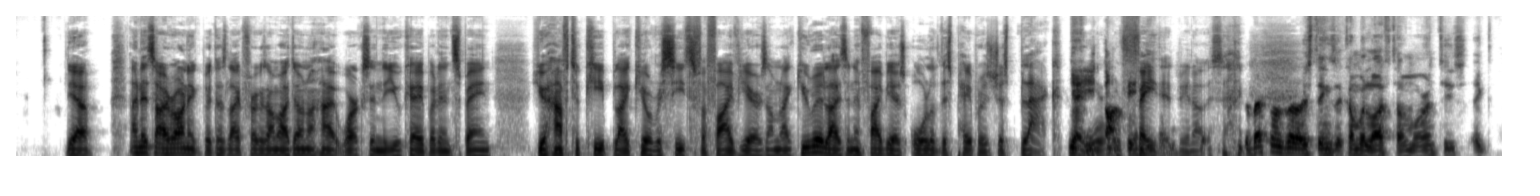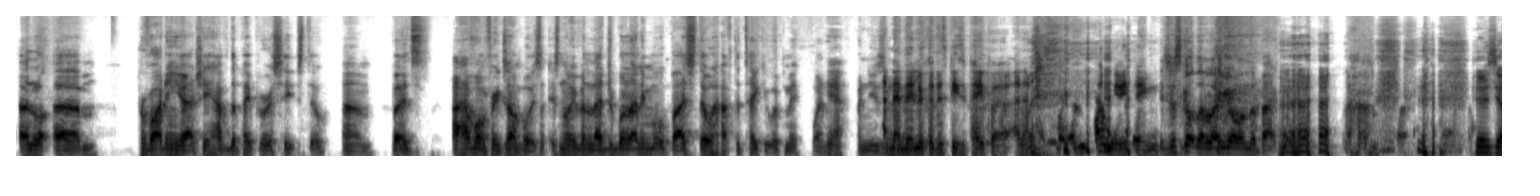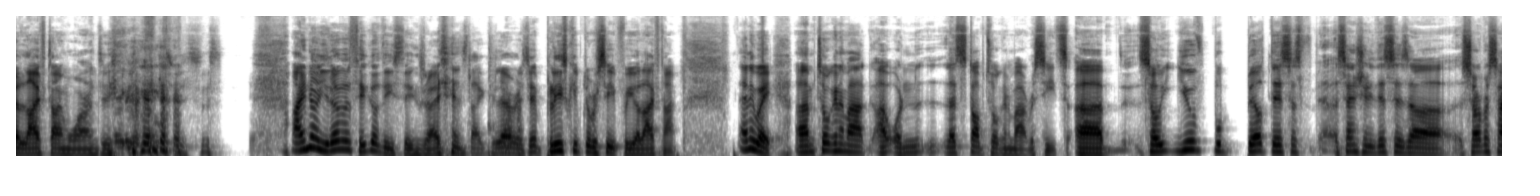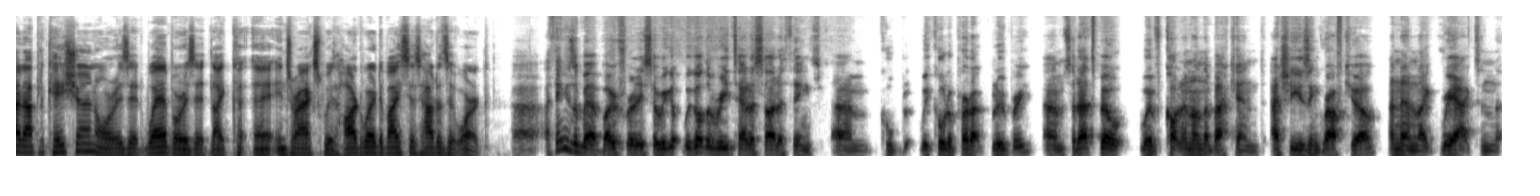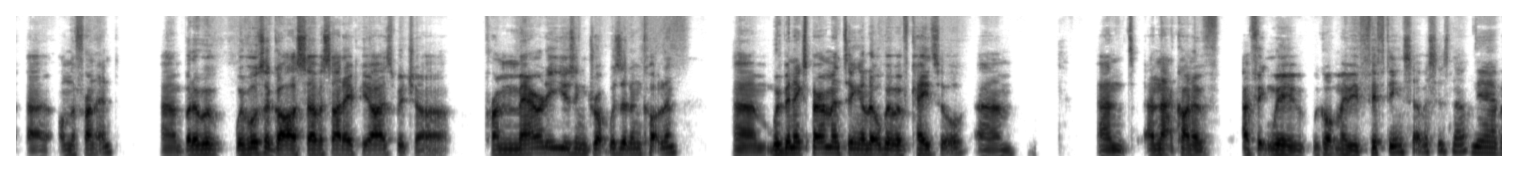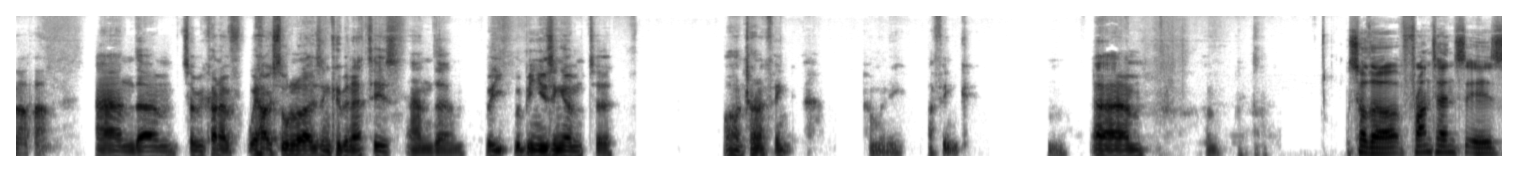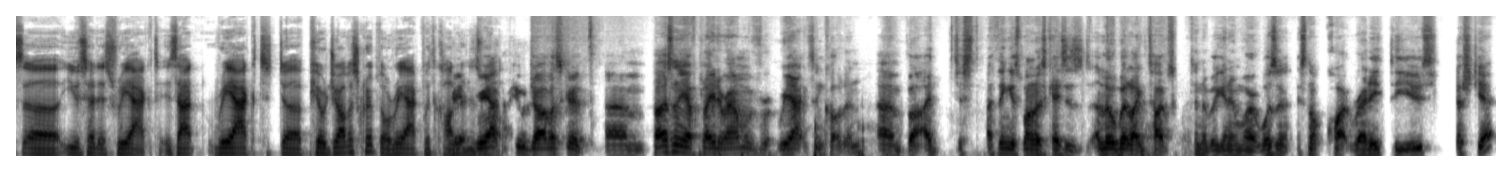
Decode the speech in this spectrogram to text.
Yeah. And it's ironic because like for example, I don't know how it works in the UK, but in Spain, you have to keep like your receipts for 5 years. I'm like you realize that in 5 years all of this paper is just black. Yeah, you or, can't or faded, you know. the best ones are those things that come with lifetime warranties. A lot um providing you actually have the paper receipt still. Um but it's I have one, for example, it's, it's not even legible anymore, but I still have to take it with me when yeah. when using. And then it. they look at this piece of paper and then like, doesn't tell me anything. It's just got the logo on the back. um, but, Here's your lifetime warranty. I know you never think of these things, right? It's like hilarious. Please keep the receipt for your lifetime. Anyway, I'm talking about, uh, or let's stop talking about receipts. Uh, so you've b- built this as essentially this is a server side application, or is it web, or is it like uh, interacts with hardware devices? How does it work? Uh, I think it's a bit of both, really. So we got we got the retailer side of things. Um, called we call the product Blueberry. Um, so that's built with Kotlin on the back end, actually using GraphQL, and then like React and uh, on the front end. Um, but we've, we've also got our server side APIs, which are primarily using Dropwizard and Kotlin. Um, we've been experimenting a little bit with Ktor, um, and and that kind of I think we we got maybe 15 services now. Yeah, about that. And um, so we kind of we host all of those in Kubernetes, and um, we we've been using them to. Oh, I'm trying to think how many. I think. Hmm, um, so the front end is uh, you said it's React. Is that React uh, pure JavaScript or React with Kotlin Re- as React well? pure JavaScript. Um, personally, I've played around with Re- React and Kotlin, um, but I just I think it's one of those cases a little bit like TypeScript in the beginning where it wasn't it's not quite ready to use just yet.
